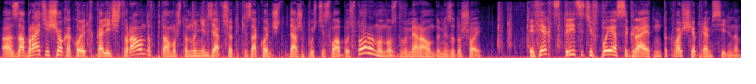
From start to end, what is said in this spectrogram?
а, забрать еще какое-то количество раундов, потому что, ну, нельзя все-таки закончить, даже пусть и слабую сторону, но с двумя раундами за душой. Эффект 30 FPS играет, ну так вообще прям сильно.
